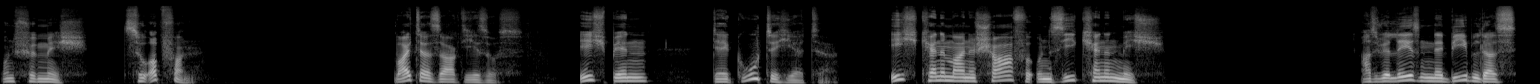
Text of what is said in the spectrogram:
und für mich zu opfern. Weiter sagt Jesus, ich bin der gute Hirte. Ich kenne meine Schafe und sie kennen mich. Also wir lesen in der Bibel, dass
